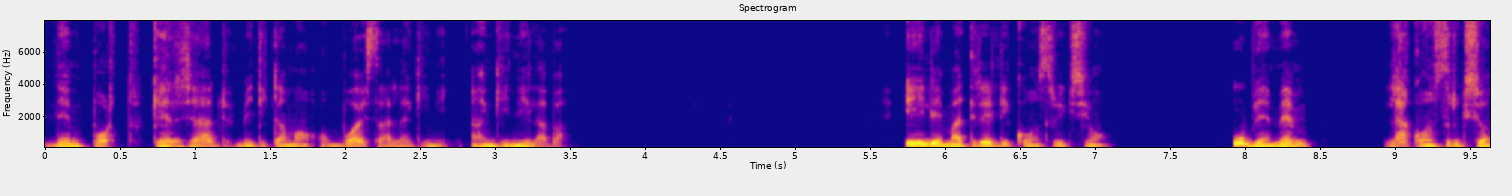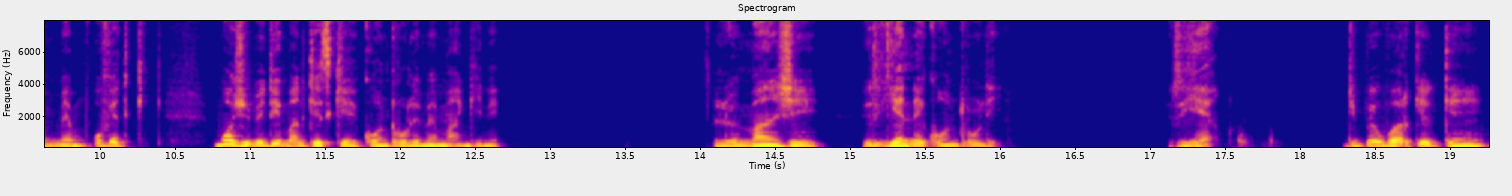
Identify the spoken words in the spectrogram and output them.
N'importe quel genre de médicament, on voit ça Guinée, en Guinée là-bas. Et les matériels de construction, ou bien même la construction même. Au fait, moi je me demande qu'est-ce qui est contrôlé même en Guinée. Le manger, rien n'est contrôlé. Rien. Tu peux voir quelqu'un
